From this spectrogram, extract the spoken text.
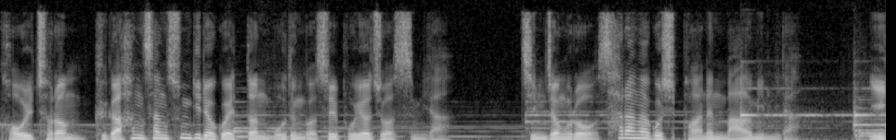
거울처럼 그가 항상 숨기려고 했던 모든 것을 보여주었습니다. 진정으로 사랑하고 싶어 하는 마음입니다. 이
